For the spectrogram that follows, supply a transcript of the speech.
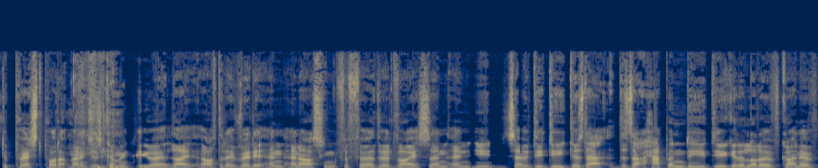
depressed product managers coming to you uh, like after they've read it and, and asking for further advice and and you so do, do does that does that happen do you do you get a lot of kind of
